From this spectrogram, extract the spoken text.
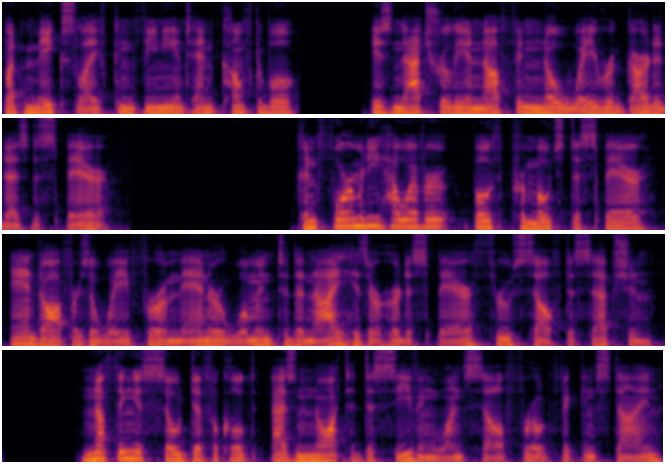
but makes life convenient and comfortable, is naturally enough in no way regarded as despair. Conformity, however, both promotes despair and offers a way for a man or woman to deny his or her despair through self deception. Nothing is so difficult as not deceiving oneself, wrote Wittgenstein,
